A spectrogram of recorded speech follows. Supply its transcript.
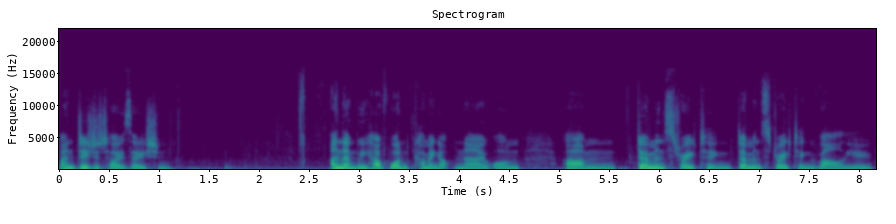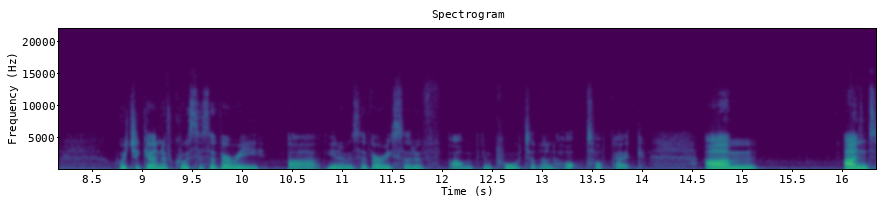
and digitisation. And then we have one coming up now on um, demonstrating demonstrating value, which again, of course, is a very uh, you know is a very sort of um, important and hot topic. Um, and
